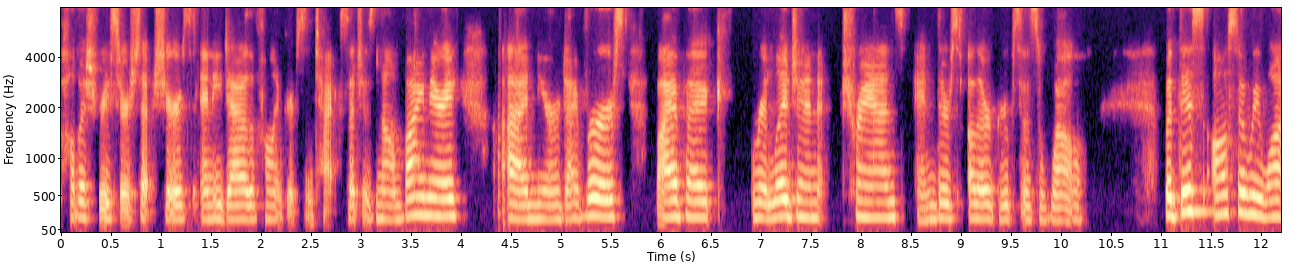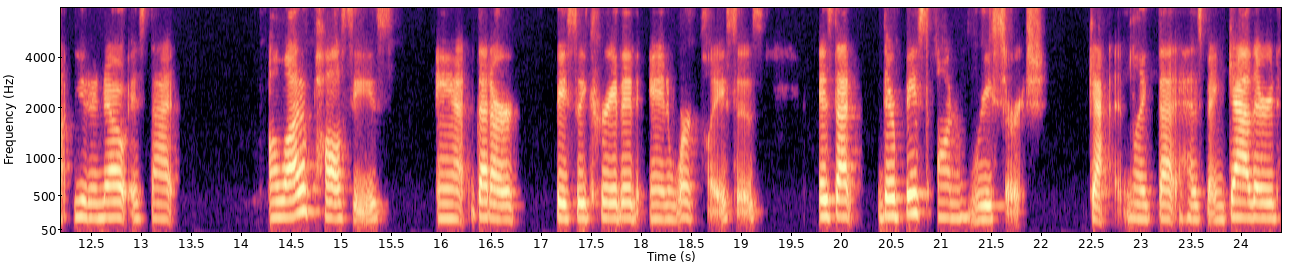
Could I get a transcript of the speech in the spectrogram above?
published research that shares any data of the following groups in tech, such as non-binary, uh, neurodiverse, BIPOC, religion, trans, and there's other groups as well. But this also we want you to know is that a lot of policies and that are basically created in workplaces is that they're based on research like that has been gathered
